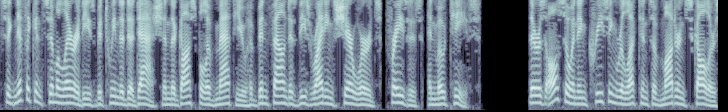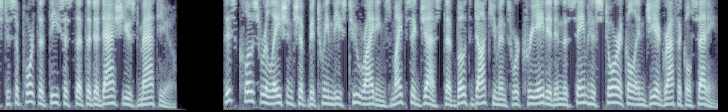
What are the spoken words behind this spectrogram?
Significant similarities between the Didache and the Gospel of Matthew have been found as these writings share words, phrases, and motifs. There is also an increasing reluctance of modern scholars to support the thesis that the Didache used Matthew. This close relationship between these two writings might suggest that both documents were created in the same historical and geographical setting.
